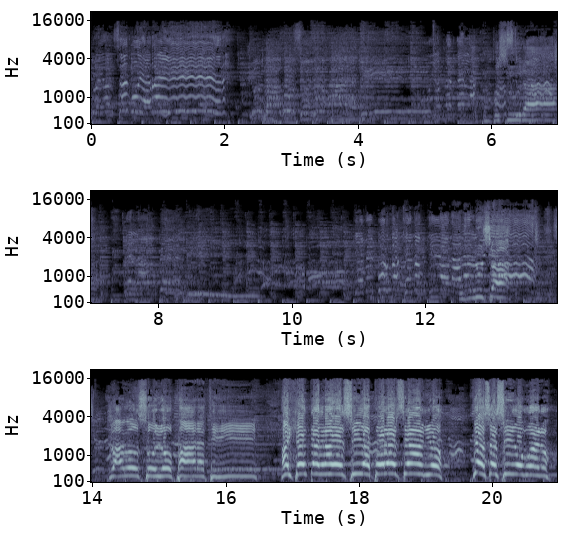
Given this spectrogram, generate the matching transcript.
Voy a danzar, voy a reír. Yo lo hago solo para ti. Voy a perder la compostura delante de ti. Que me importa que no entiendan Aleluya. Yo Lo hago solo para ti. Hay gente agradecida por ese año. Dios ha sido bueno.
